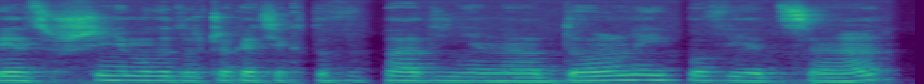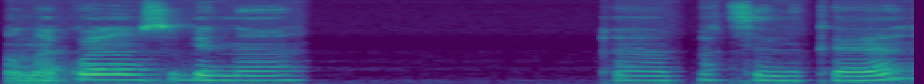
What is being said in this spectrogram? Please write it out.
więc już się nie mogę doczekać, jak to wypadnie na dolnej powiece. O, nakładam sobie na e, pacynkę.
